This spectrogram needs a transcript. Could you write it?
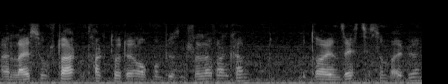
Einen leistungsstarken Traktor, der auch mal ein bisschen schneller fahren kann. Mit 63 zum Beispiel.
